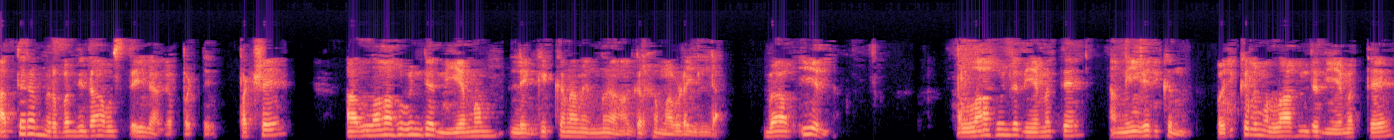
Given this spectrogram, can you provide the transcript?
അത്തരം നിർബന്ധിതാവസ്ഥയിൽ അകപ്പെട്ട് പക്ഷേ അള്ളാഹുവിന്റെ നിയമം ലംഘിക്കണമെന്ന് ആഗ്രഹം അവിടെ ഇല്ല. ബാഗിയല്ല. അള്ളാഹുവിന്റെ നിയമത്തെ അംഗീകരിക്കുന്നു. ഒരിക്കലും അള്ളാഹുവിന്റെ നിയമത്തെ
